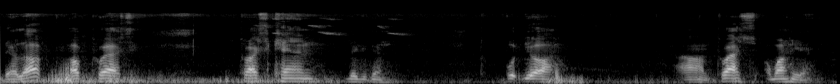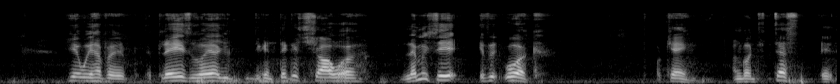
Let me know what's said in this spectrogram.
There are a lot of trash trash can that you can put your um, trash around here. Here we have a, a place where you, you can take a shower. Let me see if it works. Okay, I'm going to test it.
